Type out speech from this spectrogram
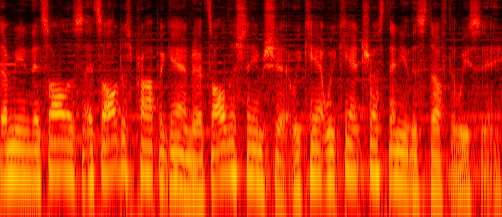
I mean it's all this, it's all just propaganda. It's all the same shit. We can't we can't trust any of the stuff that we see.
